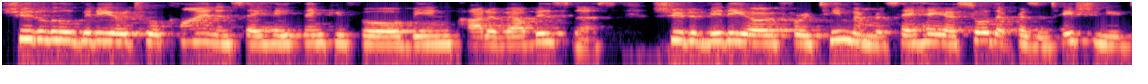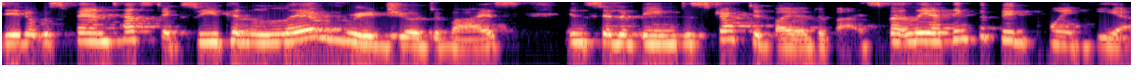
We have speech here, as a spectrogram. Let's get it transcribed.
Shoot a little video to a client and say, hey, thank you for being part of our business. Shoot a video for a team member and say, hey, I saw that presentation you did. It was fantastic. So you can leverage your device instead of being distracted by your device. But Lee, I think the big point here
